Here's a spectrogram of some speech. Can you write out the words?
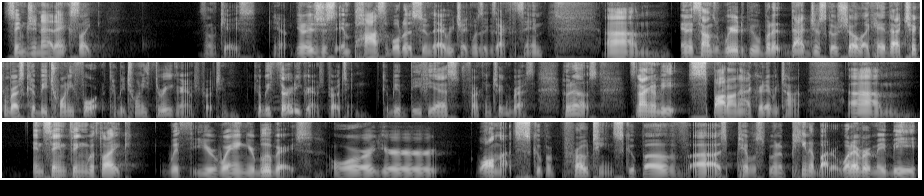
same genetics. Like that's not the case. Yeah. You know, it's just impossible to assume that every chicken was exactly the same. Um, and it sounds weird to people, but it, that just goes show, like, hey, that chicken breast could be 24, could be 23 grams protein, could be 30 grams protein, could be a beefy ass fucking chicken breast. Who knows? It's not going to be spot on accurate every time. Um, and same thing with like with you're weighing your blueberries or your walnuts, scoop of protein, scoop of uh, a tablespoon of peanut butter, whatever it may be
